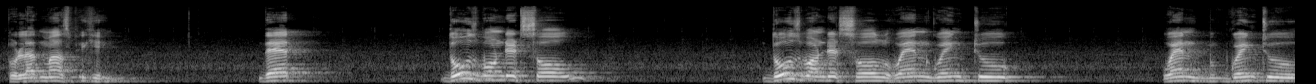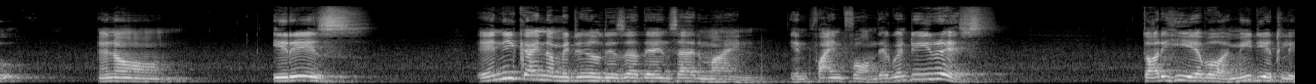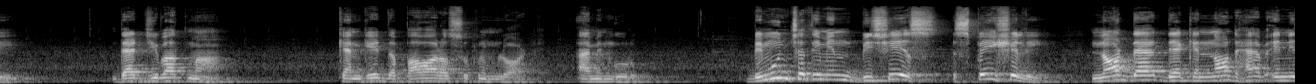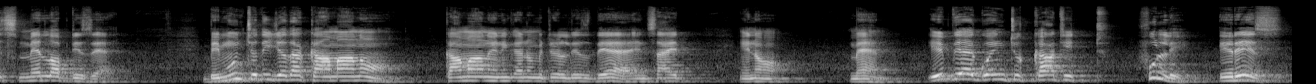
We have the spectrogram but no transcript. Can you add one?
Prahlad speaking that those bonded soul, those bonded soul when going to when going to you know erase any kind of material desire there inside mind in fine form, they are going to erase. Tarihi eva, immediately, that Jivatma can get the power of Supreme Lord, I mean Guru. Vimunchati means vishes, especially, not that they cannot have any smell of desire. Vimunchati jada kamano, kamano, any kind of material is there inside, you know, man. If they are going to cut it fully, erase,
